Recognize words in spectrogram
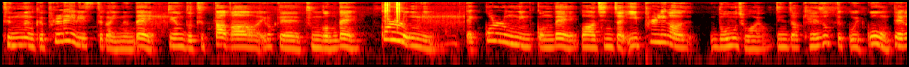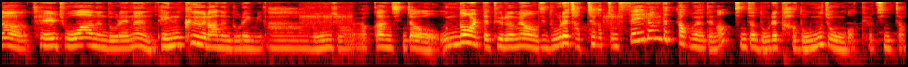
듣는 그 플레이리스트가 있는데 지금도 듣다가 이렇게 둔 건데 꼴롱님 떼꼴롱님 건데 와 진짜 이 플리가 너무 좋아요. 진짜 계속 듣고 있고 제가 제일 좋아하는 노래는 뱅크라는 노래입니다. 아 너무 좋아요. 약간 진짜 운동할 때 들으면 노래 자체가 좀 세련됐다고 해야 되나? 진짜 노래 다 너무 좋은 것 같아요. 진짜.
